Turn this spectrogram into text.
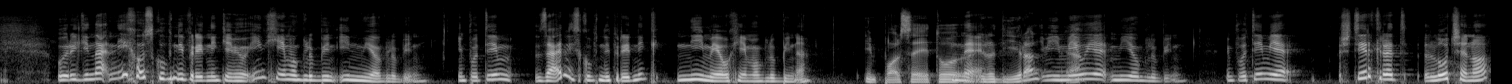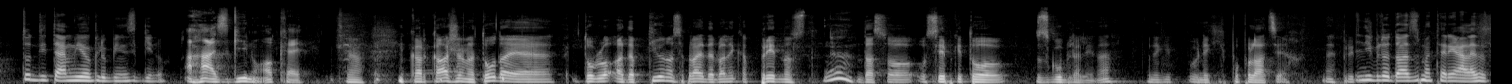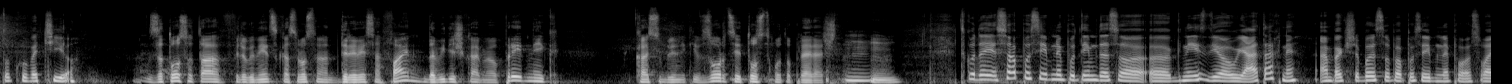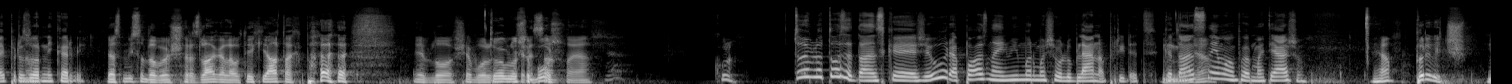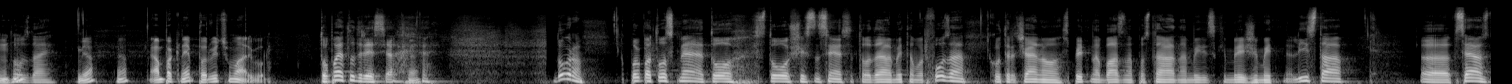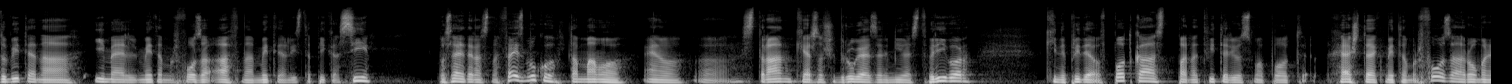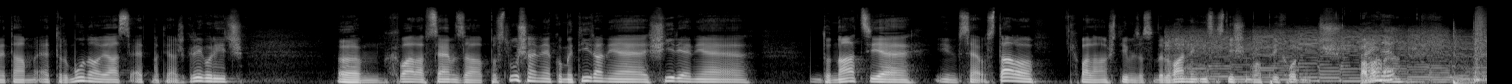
Origina, njihov skupni prednik je imel in hemoglobin, in mioglobin. In potem zadnji skupni prednik ni imel hemoglobina. In pol se je to radiral. Imel ja. je mioglobin. In potem je štirikrat ločeno tudi ta mioglobin zginil. Aha, zginil, ok. Ja. Kar kaže na to, da je to bilo adaptivno, se pravi, da je bila neka prednost, Ja. da so osebki to zgubljali ne? v, nekih, v nekih populacijah. Ne, Ni bilo dovolj materijala za to kovačijo. Zato so ta filogenetska sorodstvena drevesa fajn, da vidiš, kaj imajo prednik, kaj so bili neki vzorci, to smo to prej reči. ne. Mm. Mm. Tako da je- so posebne po tem, da so uh, gnezdijo v jatah, ne? ampak še bolj so pa posebne po svoji prozorni krvi. Jaz mislim, da boš razlagala o teh jatah, pa je bilo še bolj. To je bilo še interesantno, Ja. Cool. To je bilo to za danes, ker je že ura pozna in mi moramo še v Ljubljano priti. Ker Mm, danes ja. snemamo pa v Matjažu. Ja, prvič Mhm. to zdaj. Ja, ja. Ampak ne prvič v Mariboru. To pa je tudi res. Ja. Dobro, pol pa to skne to 176. oddaja Metamorfoza, kot rečeno, spletna bazna postaja na medijskem mreži Metina Lista. Uh, vse nas dobite na e-mail metamorfoza.afna.metinalista.si. Posledajte nas na Facebooku, tam imamo eno uh, stran, kjer so še druge zanimive stvari, gor, ki ne pridejo v podcast. Pa na Twitterju smo pod hashtag Metamorfoza, Roman je tam, et Romuno, jaz, et Matjaš Gregorič. Um, hvala vsem za poslušanje, komentiranje, širjenje, donacije in vse ostalo. Hvala vam štim za sodelovanje in se slišimo prihodnjič. Pa, pa. Ajde.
